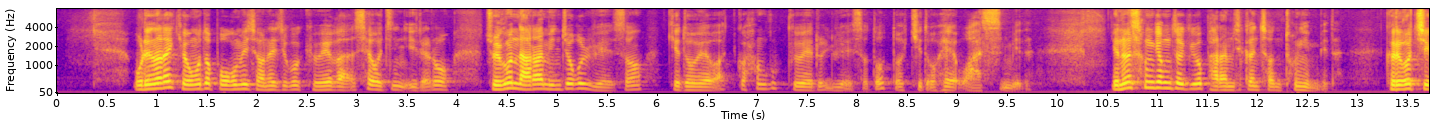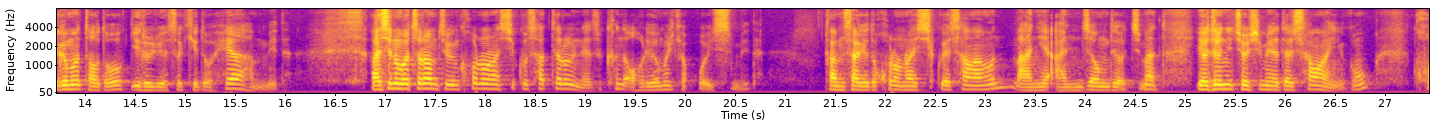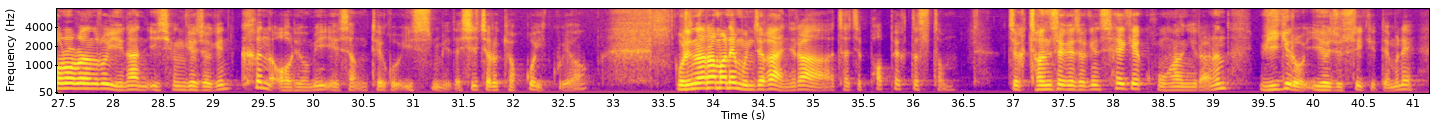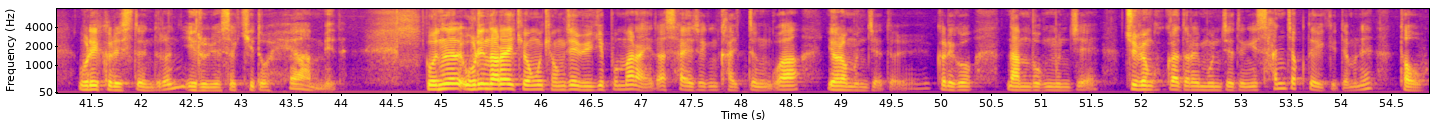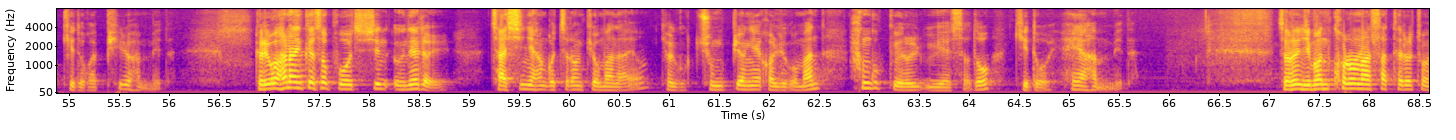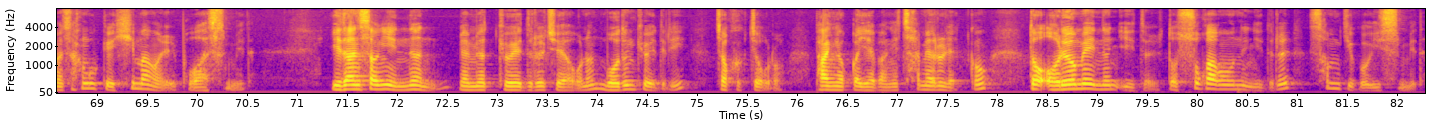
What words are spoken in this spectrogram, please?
우리나라의 경우도 복음이 전해지고 교회가 세워진 이래로 줄곧 나라 민족을 위해서 기도해 왔고 한국 교회를 위해서도 또 기도해 왔습니다. 이는 성경적이고 바람직한 전통입니다. 그리고 지금은 더더욱 이를 위해서 기도해야 합니다. 아시는 것처럼 지금 코로나19 사태로 인해서 큰 어려움을 겪고 있습니다. 감사하게도 코로나19의 상황은 많이 안정되었지만 여전히 조심해야 될 상황이고 코로나로 인한 이 경제적인 큰 어려움이 예상되고 있습니다. 실제로 겪고 있고요. 우리나라만의 문제가 아니라 자칫 퍼펙트 스톰, 즉 전 세계적인 세계 공황이라는 위기로 이어질 수 있기 때문에 우리 그리스도인들은 이를 위해서 기도해야 합니다. 우리나라의 경우 경제 위기뿐만 아니라 사회적인 갈등과 여러 문제들 그리고 남북 문제, 주변 국가들의 문제 등이 산적되어 있기 때문에 더욱 기도가 필요합니다. 그리고 하나님께서 부어주신 은혜를 자신이 한 것처럼 교만하여 결국 중병에 걸리고만 한국 교회를 위해서도 기도해야 합니다. 저는 이번 코로나 사태를 통해서 한국 교회 희망을 보았습니다. 이단성이 있는 몇몇 교회들을 제외하고는 모든 교회들이 적극적으로 방역과 예방에 참여를 했고 또 어려움에 있는 이들 또 수고하고 있는 이들을 섬기고 있습니다.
